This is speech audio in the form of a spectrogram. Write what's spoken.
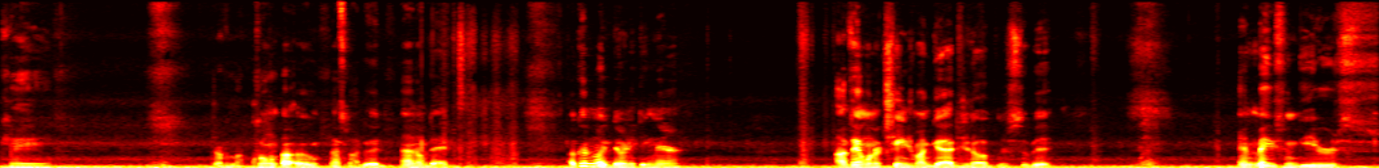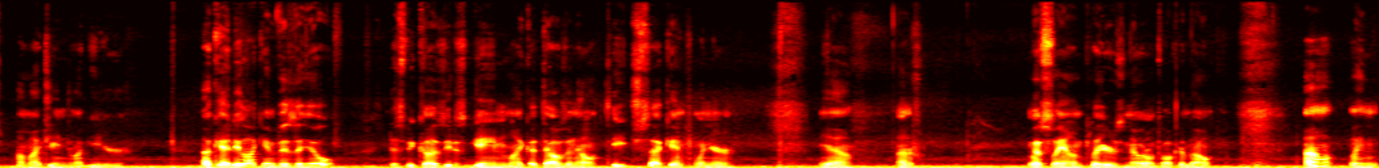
Okay. Dropping my clone. Uh oh. That's not good. And I'm dead. I couldn't really do anything there. I think I want to change my gadget up just a bit. And maybe some gears. I might change my gear. Okay, I do like Invisiheal. Just because you just gain like a thousand health each second when you're... Yeah. Mostly on players know what I'm talking about. I don't really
